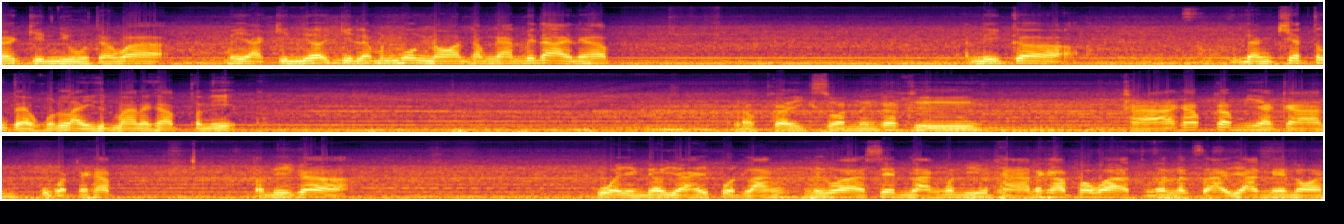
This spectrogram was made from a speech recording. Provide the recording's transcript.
ก็กินอยู่แต่ว่าไม่อยากกินเยอะกินแล้วมันง่วงนอนทำงานไม่ได้นะครับ อันนี้ก็ยังเครียดตั้งแต่หัวไหล่ขึ้นมานะครับ ตอนนี้ แล้วก็อีกส่วนหนึ่งก็คือ ขาครับก็มีอาการปวดนะครับ ตอนนี้ก็ กลัวอย่างเดียวอย่าให้ปวดหลังหรือว่าเส้นหลังมันมีปัญหานะครับ เพราะว่าตรงนั้นรักษายากแน่นอน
